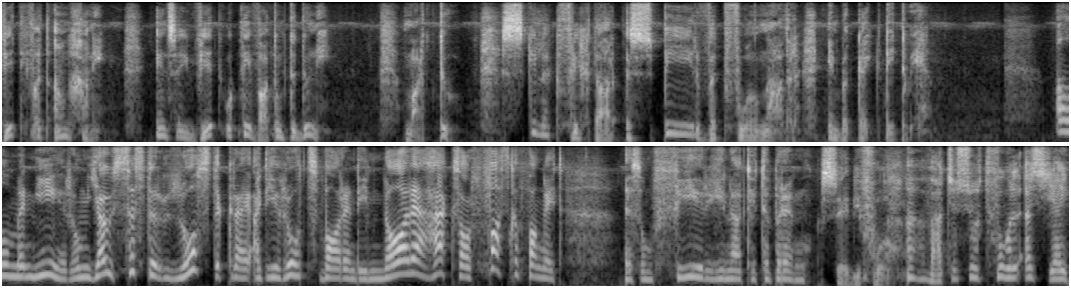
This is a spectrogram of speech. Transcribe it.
weet nie wat aangaan nie en sy weet ook nie wat om te doen nie. Maar toe, skielik vlieg daar 'n spierwit voël nader en bekyk die twee. Al manier om jou suster los te kry uit die rots waarin die nare heks haar vasgevang het, is om vuur hiernatoe te bring. sê die voël. Wat 'n soort voël is jy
